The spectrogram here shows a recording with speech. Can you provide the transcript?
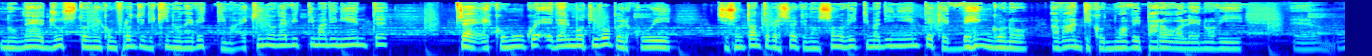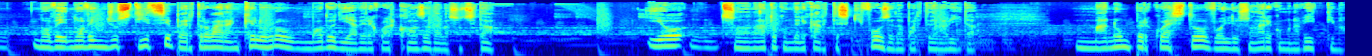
Non è giusto nei confronti di chi non è vittima e chi non è vittima di niente, cioè è comunque ed è il motivo per cui ci sono tante persone che non sono vittime di niente che vengono avanti con nuove parole, nuovi, eh, nuove, nuove ingiustizie per trovare anche loro un modo di avere qualcosa dalla società. Io sono nato con delle carte schifose da parte della vita, ma non per questo voglio suonare come una vittima.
